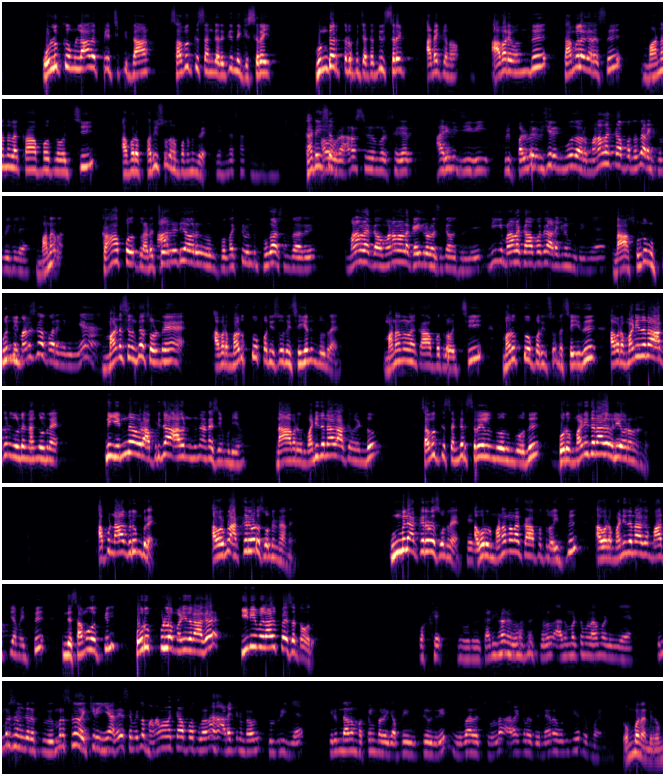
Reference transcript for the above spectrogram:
ஒழுக்கம் இல்லாத பேச்சுக்கு தான் சவுக்கு சங்கருக்கு இன்னைக்கு சிறை குண்டர் தடுப்பு சட்டத்தில் சிறை அடைக்கணும். அவரை வந்து தமிழக அரசு மனநல காப்பகத்துல வச்சு அவரை பரிசோதனை பண்ணணுங்கிறேன். என்ன சார் சொல்றீங்க? கடைசி ஒரு அரசியல் விமர்சகர் அறிவுஜீவி இப்படி பல்வேறு விஷயம் இருக்கும்போது அவர் மணல காப்பத்தை வந்து அடைக்க சொல்றீங்களே? மன காப்பகத்துல அடைச்சா ஆல்ரெடி அவர் வக்கீல் வந்து புகார் சொல்றாரு. மணல கா மணநல கைதியோட வச்சிருக்காங்க சொல்லி நீங்க மணல காப்பத்தில் அடைக்கணும்ன்றீங்க. நான் உங்களுக்கு புரிஞ்சு மனுஷனா பாருங்க நீங்க. மனுஷனுக்கு தான் சொல்றேன். அவரை மருத்துவ பரிசோதனை செய்யணும்னு சொல்றேன். மனநல காப்பத்துல வச்சு மருத்துவ பரிசோதனை செய்து அவரை மனிதனா ஆக்கணும்னு சொல்றேன் நான் சொல்றேன். நீங்க இன்னும் அவர் அப்படிதான் ஆகணும்னு என்ன செய்ய முடியும்? நான் அவரை ஒரு மனிதனாக ஆக்க வேண்டும். சவுக்கு சங்கர் சிறையிலிருந்து வரும்போது ஒரு மனிதனாக வெளியே வர வேண்டும். அப்ப நான் விரும்புறேன். அவர் அக்கறையோட சொல்றேன் நான். உண்மையிலே அக்கறையோட சொல்றேன். அவர் ஒரு மனநல காப்பத்தில் வைத்து அவரை மனிதனாக மாற்றி அமைத்து இந்த சமூகத்தில் பொறுப்புள்ள மனிதனாக இனிமேலாவது பேசட்டும் அவர். ஓகே. இது ஒரு கடிவான விவாத சூழல் அது மட்டும் இல்லாம நீங்க விமர்சனங்கிற விமர்சனம் வைக்கிறீங்க. அதே சமயத்துல மனநல காப்பத்துலனா அடைக்கின்ற அளவுக்கு சொல்றீங்க. இருந்தாலும் மக்கள் முறைக்கு அப்படியே விட்டு விடுகிறேன். விவாத சூழல் அறக்கலத்துக்கு நேரம் ஒதுக்கியது ரொம்ப நன்றி. ரொம்ப நன்றி.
